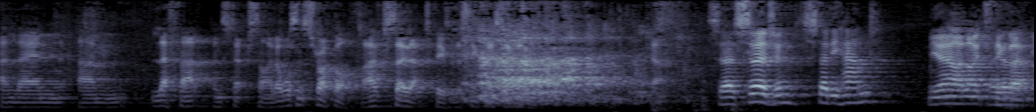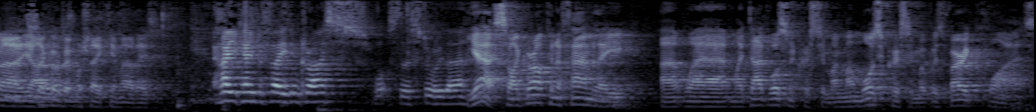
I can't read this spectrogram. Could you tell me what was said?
and then um, left that and stepped aside. I wasn't struck off. I have to say that to people just in case they yeah. So, surgeon, steady hand? Yeah, I like to think that. Uh, yeah, I got a bit more shaky in my days. How you came to faith in Christ? What's the story there? Yeah, so I grew up in a family uh, where my dad wasn't a Christian, my mum was a Christian, but was very quiet.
